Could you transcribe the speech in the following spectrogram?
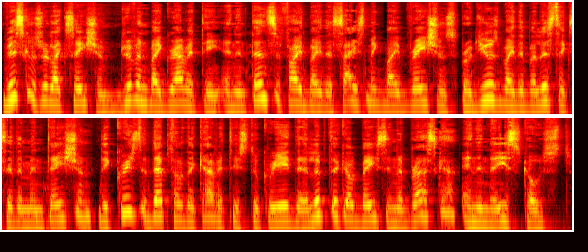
viscous relaxation, driven by gravity and intensified by the seismic vibrations produced by the ballistic sedimentation, decreased the depth of the cavities to create the elliptical bays in Nebraska and in the East Coast.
